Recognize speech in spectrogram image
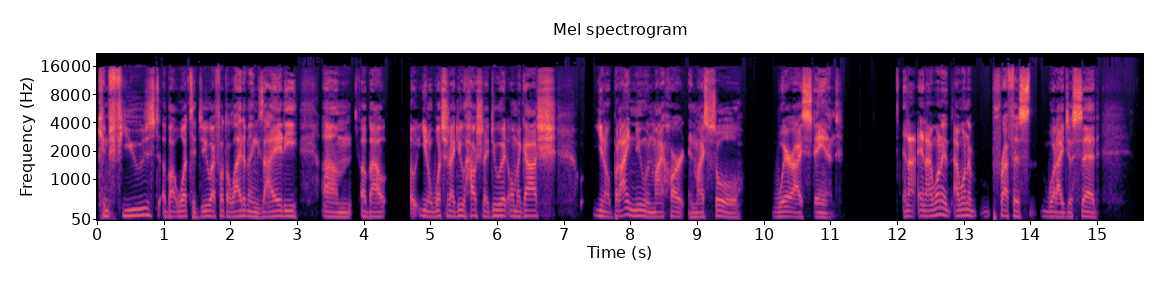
confused about what to do. I felt a lot of anxiety um, about Oh, you know, what should I do? How should I do it? Oh my gosh, you know, but I knew in my heart and my soul where I stand. And I and I want to I want to preface what I just said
